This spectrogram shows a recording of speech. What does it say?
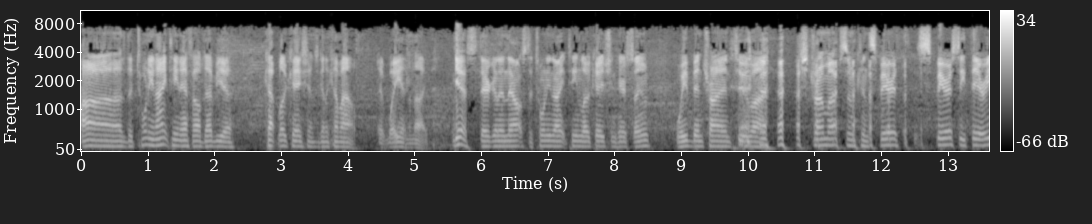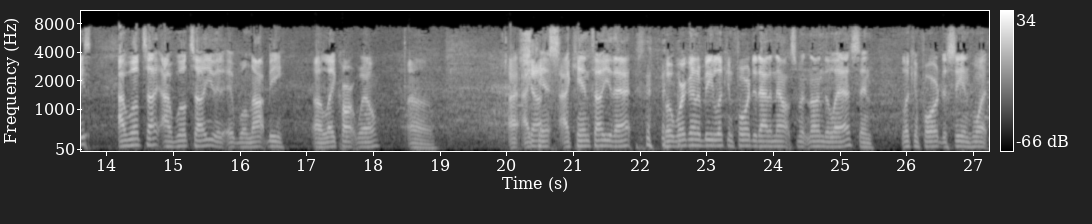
Uh, the 2019 FLW Cup location is going to come out at weigh in tonight. Yes, they're going to announce the 2019 location here soon. We've been trying to uh, strum up some conspiracy theories. I will tell. I will tell you, it, it will not be uh, Lake Hartwell. Uh, I, I can't. I can tell you that, but we're going to be looking forward to that announcement nonetheless, and looking forward to seeing what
